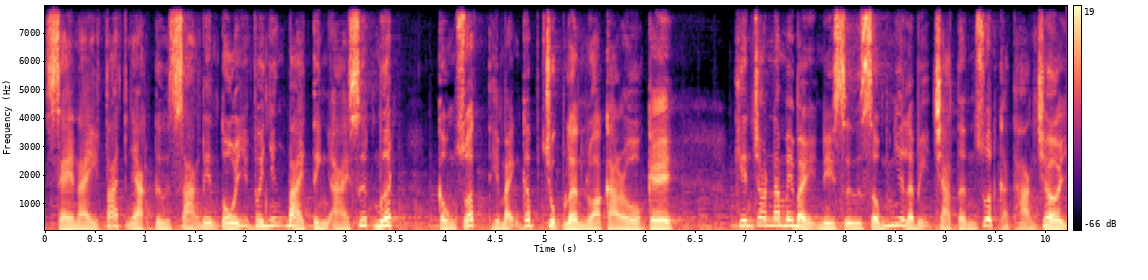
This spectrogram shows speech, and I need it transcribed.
Xe này phát nhạc từ sáng đến tối với những bài tình ái sướt mướt, công suất thì mạnh gấp chục lần loa karaoke, khiến cho 57 ni sư sống như là bị tra tấn suốt cả tháng trời.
